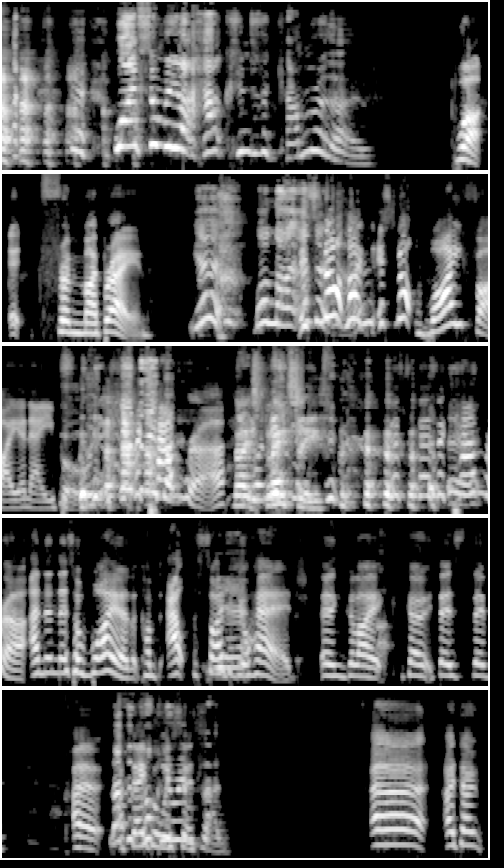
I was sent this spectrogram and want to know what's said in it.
if somebody like hacked into the camera though? What it, from my brain? Yeah, well, like It's don't not like it's not Wi-Fi enabled. It's just a camera. no, it's Well, maybe- Bluetooth. There's, there's a camera, and then there's a wire that comes out the side of your head, and like go. There's they've. Uh, like a Dave always cochlear says, implant. Uh, I don't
